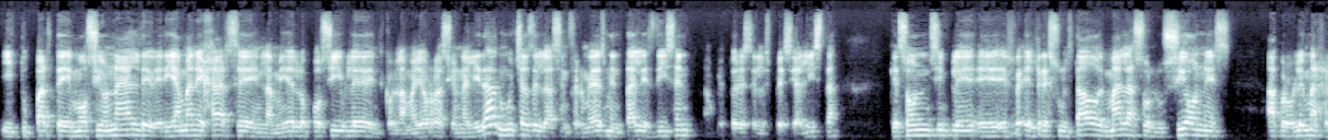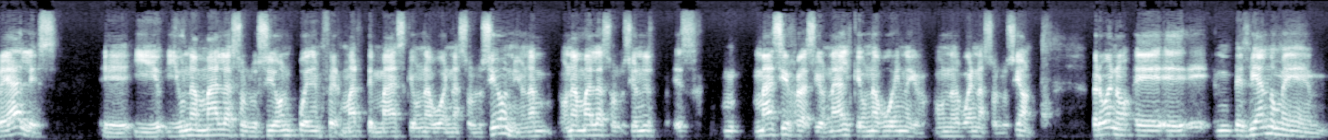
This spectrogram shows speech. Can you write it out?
y tu parte emocional debería manejarse en la medida de lo posible con la mayor racionalidad. Muchas de las enfermedades mentales dicen, aunque tú eres el especialista, que son simple, eh, el resultado de malas soluciones a problemas reales. Eh, y, una mala solución puede enfermarte más que una buena solución. Y una, una mala solución es más irracional que una buena, una buena solución. Pero bueno, eh, eh, desviándome,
